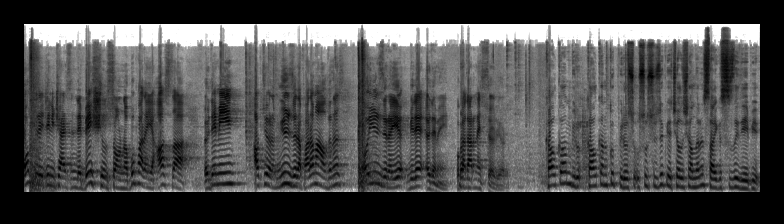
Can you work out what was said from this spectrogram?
O sürecin içerisinde 5 yıl sonra bu parayı asla ödemeyin. Atıyorum 100 lira para mı aldınız? O 100 lirayı bile ödemeyin. Bu Bakın. kadar net söylüyorum. Kalkan, büro, Kalkan Hukuk Bürosu usulsüzlük ve çalışanların saygısızlığı diye bir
